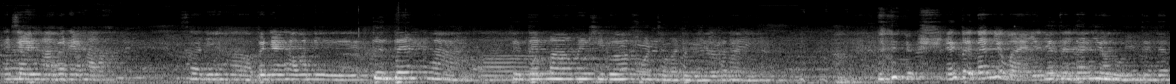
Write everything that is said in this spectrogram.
เป็นไงคะเป็นไงคะสวัสดีค่ะ เป็นไงคะวันนี้ตื่นเต้นค่ะอ๋อตื่นเต้นมากไม่คิดว่าคนจะมาดูเยอะขนาดนี้ยังตื่นเต้นอยู่ไหมยังตื่นเต้นอยู่ยังตื่นเต้น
